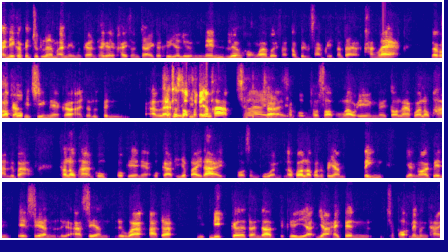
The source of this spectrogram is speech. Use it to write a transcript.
อันนี้ก็เป็นจุดเริ่มอันหนึ่งเหมือนกัน ถ้าเกิดใครสนใจก็คืออย่าลืมเน้นเรื่องของว่าบริษัทต้องเป็นภาษาอังกฤษตั้งแต่ครั้งแรก แล้วก็การพิชชิ่งเนี่ยก็อาจจะเป็น อันแรกทดสอบศักยภาพ ใช่ใช่ครับผมทดสอบของเราเองในตอนแรกว่าเราผ่านหรือเปล่า ถ้าเราผ่านปุ๊บโอเคเนี่ยโอกาสที่จะไปได้พอสมควร แล้วก็เราก็พยายามติ้งอย่างน้อยเป็นเอเชียนหรืออาเซียน หรือว่าอาจจะบิ๊กเกอร์ a n นดัคืออย่าอย่าให้เป็นเฉพาะในเมืองไทย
